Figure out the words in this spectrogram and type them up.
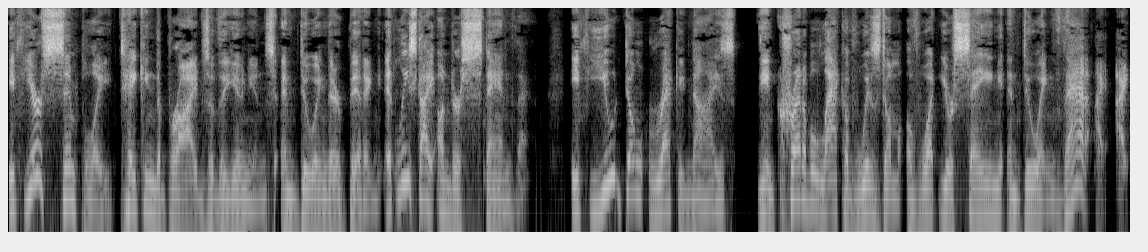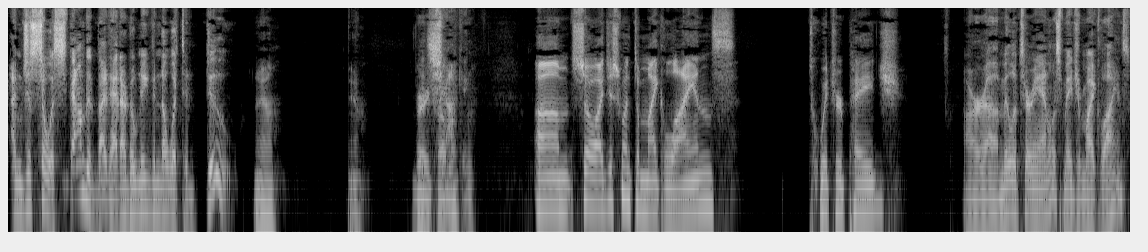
If you're simply taking the bribes of the unions and doing their bidding, at least I understand that. If you don't recognize the incredible lack of wisdom of what you're saying and doing, that I, I I'm just so astounded by that. I don't even know what to do. Yeah, yeah, very shocking. Um, so I just went to Mike Lyons' Twitter page. Our uh, military analyst, Major Mike Lyons.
